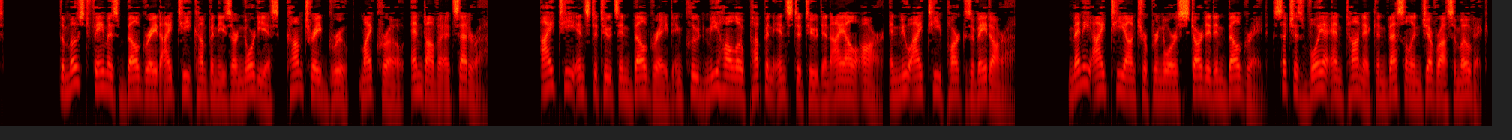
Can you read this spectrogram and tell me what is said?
The most famous Belgrade IT companies are Nordeus, Comtrade Group, Micro, Endava etc. IT institutes in Belgrade include Mihajlo Pupin Institute and ILR, and new IT Park Zvezdara. Many IT entrepreneurs started in Belgrade, such as Voja Antonic and Veselin Jevrosimovic.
